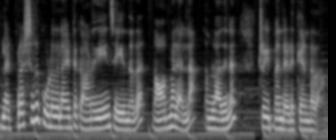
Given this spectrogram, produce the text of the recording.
ബ്ലഡ് പ്രഷർ കൂടുതലായിട്ട് കാണുകയും ചെയ്യുന്നത് നോർമലല്ല നമ്മൾ അതിന് ട്രീറ്റ്മെന്റ് എടുക്കേണ്ടതാണ്.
